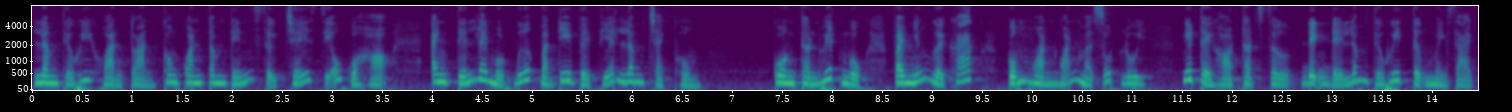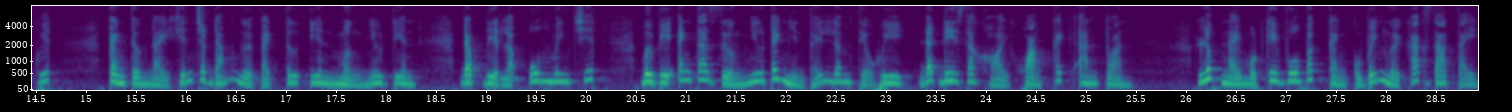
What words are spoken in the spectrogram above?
Lâm Thiếu Huy hoàn toàn không quan tâm đến sự chế diễu của họ. Anh tiến lên một bước và đi về phía Lâm Trạch Hùng. Cuồng thần huyết ngục và những người khác cũng ngoan ngoãn mà rút lui. Như thể họ thật sự định để Lâm Thiếu Huy tự mình giải quyết. Cảnh tường này khiến cho đám người Bạch Tư Yên mừng như điên. Đặc biệt là Uông Minh Chiết. Bởi vì anh ta dường như đã nhìn thấy Lâm Thiểu Huy đã đi ra khỏi khoảng cách an toàn. Lúc này một khi vua Bắc Cảnh cùng với người khác ra tay,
